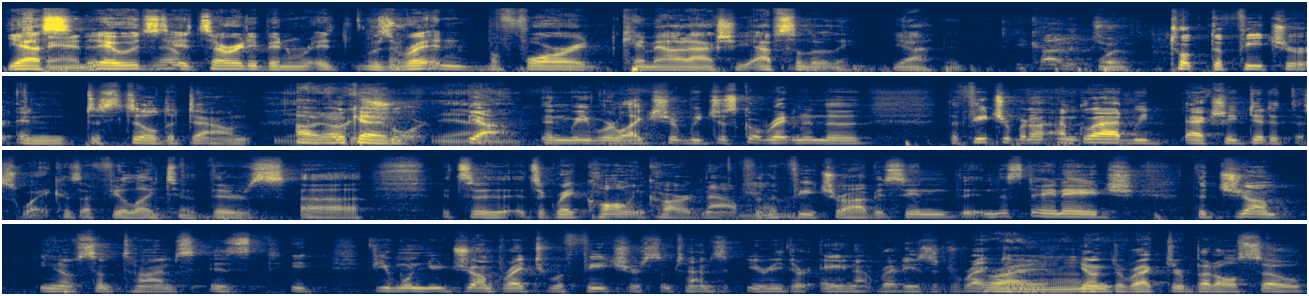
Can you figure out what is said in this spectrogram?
Yes, Expanded? it was. Yep. It's already been. It was written before it came out. Actually, absolutely. Yeah. He kind of took, took the feature and distilled it down. Oh, okay. Short. Yeah. Yeah. And we were like, should we just go right into the the feature? But I- I'm glad we actually did it this way because I feel like there's uh, it's a it's a great calling card now for the feature. Obviously, in, in this day and age, the jump. You know, sometimes is if you when you jump right to a feature, sometimes you're either a not ready as a director, Right. Mhm. young director, but also,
